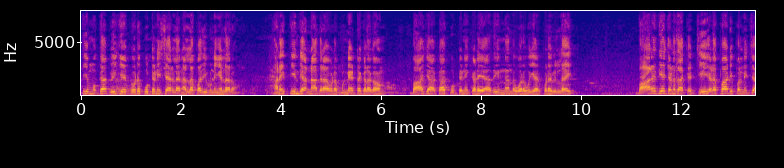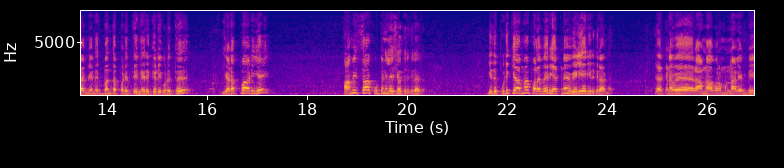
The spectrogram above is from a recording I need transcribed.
திமுக பிஜேபியோட கூட்டணி சேரல. நல்லா பதிவு பண்ணீங்க எல்லாரும். அனைத்து இந்திய அண்ணா திராவிட முன்னேற்ற கழகம் பாஜக கூட்டணி கிடையாது. இன்னும் அந்த உறவு ஏற்படவில்லை. பாரதிய ஜனதா கட்சி எடப்பாடி பழனிசாமியை நிர்பந்தப்படுத்தி நெருக்கடி கொடுத்து எடப்பாடியை அமித்ஷா கூட்டணியில சேர்த்திருக்கிறார். இது பிடிக்காம பல பேர் ஏற்கனவே வெளியேறி இருக்கிறாங்க. ஏற்கனவே ராமநாதபுரம் முன்னாள் எம்பி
